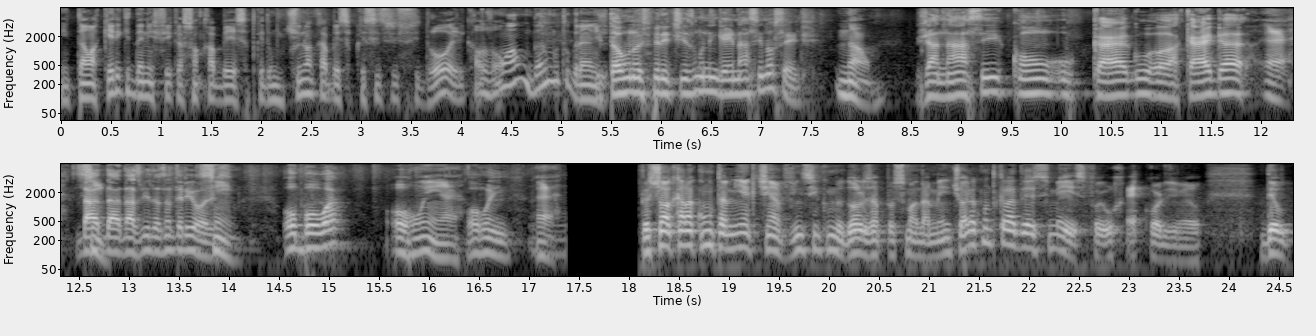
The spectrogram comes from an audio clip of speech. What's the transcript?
Então, aquele que danifica a sua cabeça, porque deu um tiro na cabeça porque se suicidou, ele causou um dano muito grande. Então, no Espiritismo, ninguém nasce inocente. Não. Já nasce com o cargo, a carga é, da, da, das vidas anteriores. Sim. Ou boa. Ou ruim, é. Ou ruim. É. Pessoal, aquela conta minha que tinha 25 mil dólares aproximadamente, olha quanto que ela deu esse mês. Foi o recorde, meu. Deu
